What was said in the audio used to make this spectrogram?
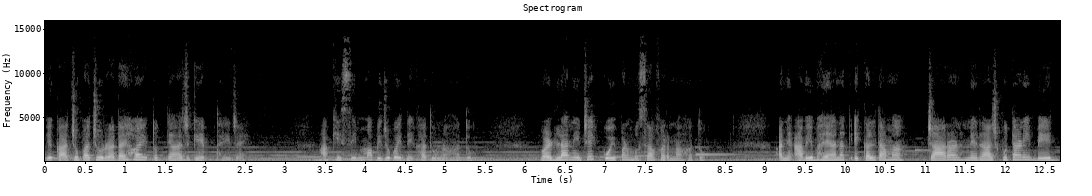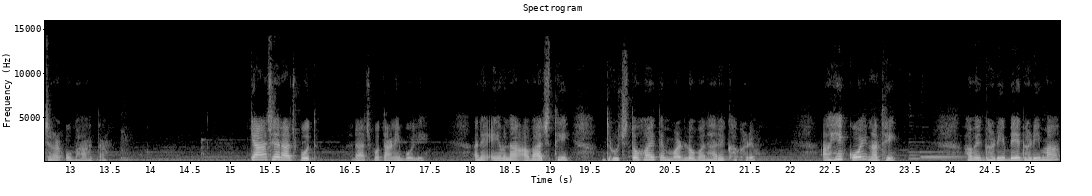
કે કાચું પાચું હૃદય હોય તો ત્યાં જ ગેપ થઈ જાય. આખી સીમમાં બીજું કોઈ દેખાતું ન હતું. વડલા નીચે કોઈ પણ મુસાફર ન હતો. અને આવી ભયાનક એકલતામાં ચારણ ને રાજપૂતાણી બે જ જણ ઊભા હતા. ક્યાં છે રાજપૂત? રાજપૂતાણી બોલી. અને એમના અવાજથી ધ્રુજતો હોય તેમ વડલો વધારે ખખડ્યો. અહીં કોઈ નથી. હવે ઘડી બે ઘડીમાં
